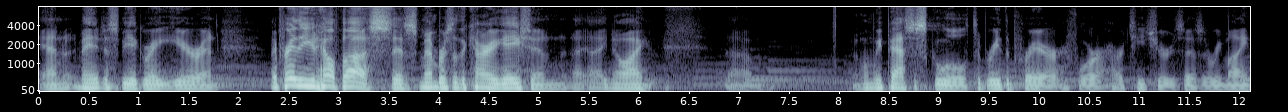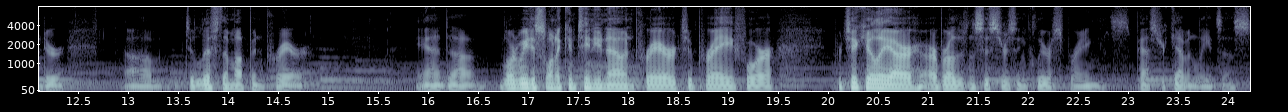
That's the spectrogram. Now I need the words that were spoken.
And may it just be a great year. And I pray that you'd help us as members of the congregation. I, I know I, um, when we pass a school, to breathe the prayer for our teachers as a reminder um, to lift them up in prayer. And uh, Lord, we just want to continue now in prayer to pray for particularly our, our brothers and sisters in Clear Spring. Pastor Kevin leads us.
